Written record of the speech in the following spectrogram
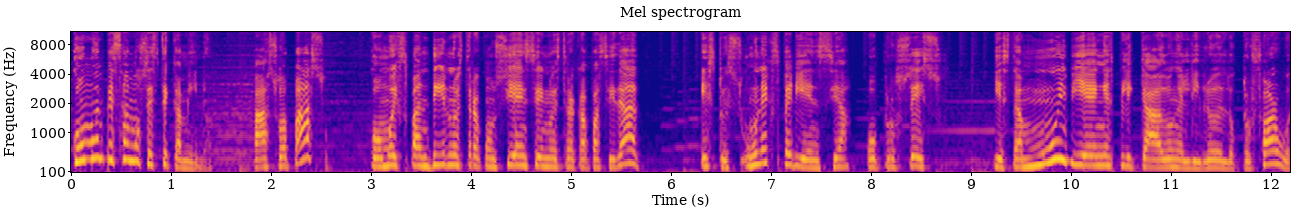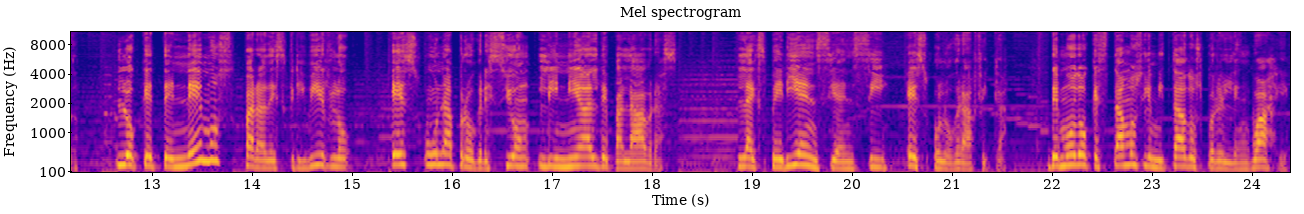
¿cómo empezamos este camino? Paso a paso cómo expandir nuestra conciencia y nuestra capacidad. Esto es una experiencia o proceso y está muy bien explicado en el libro del Dr. Farwell. Lo que tenemos para describirlo es una progresión lineal de palabras. La experiencia en sí es holográfica, de modo que estamos limitados por el lenguaje.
